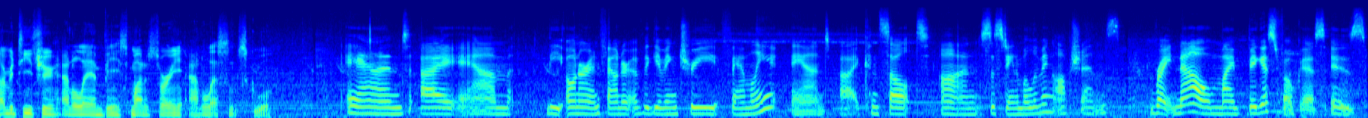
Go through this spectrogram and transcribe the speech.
I'm a teacher at a land based Montessori adolescent school. And I am the owner and founder of the Giving Tree family, and I consult on sustainable living options. Right now, my biggest focus is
